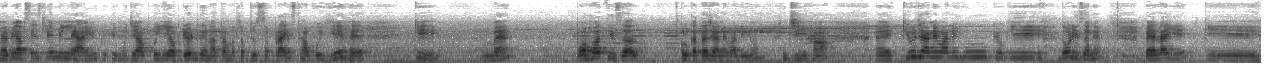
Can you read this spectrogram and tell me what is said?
मैं अभी आपसे इसलिए मिलने आई हूँ क्योंकि मुझे आपको ये अपडेट देना था मतलब जो सरप्राइज़ था वो ये है कि मैं बहुत ही जल्द कोलकाता जाने वाली हूँ। जी हाँ क्यों जाने वाली हूँ? क्योंकि दो रीज़न है। पहला ये कि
